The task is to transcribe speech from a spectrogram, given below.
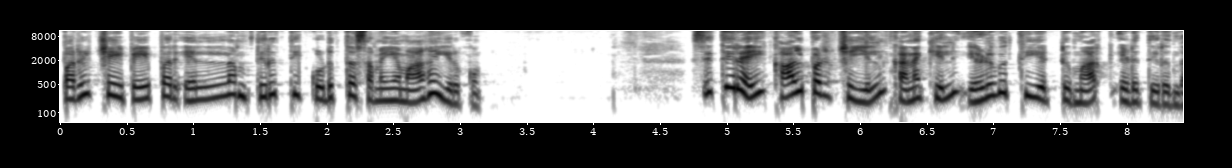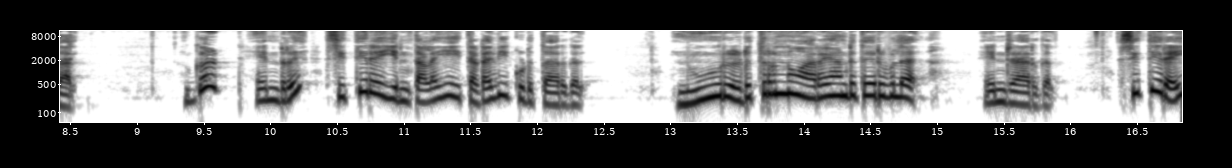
பரீட்சை பேப்பர் எல்லாம் திருத்தி கொடுத்த சமயமாக இருக்கும். சித்திரை கால் பரீட்சையில் கணக்கில் எழுபத்தி எட்டு மார்க் எடுத்திருந்தாள். குட் என்று சித்திரையின் தலையை தடவி கொடுத்தார்கள். நூறு எடுத்துடணும் அரையாண்டு தேர்வுல. என்றார்கள். சித்திரை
